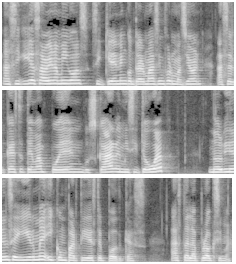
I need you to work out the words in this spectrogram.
Así que ya saben amigos, si quieren encontrar más información acerca de este tema pueden buscar en mi sitio web. No olviden seguirme y compartir este podcast. Hasta la próxima.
